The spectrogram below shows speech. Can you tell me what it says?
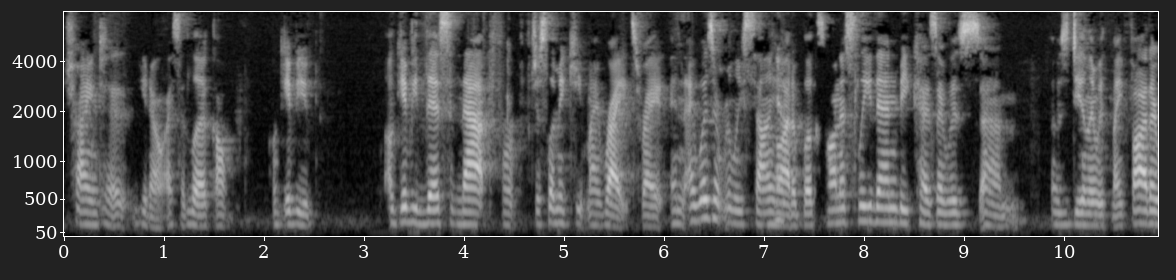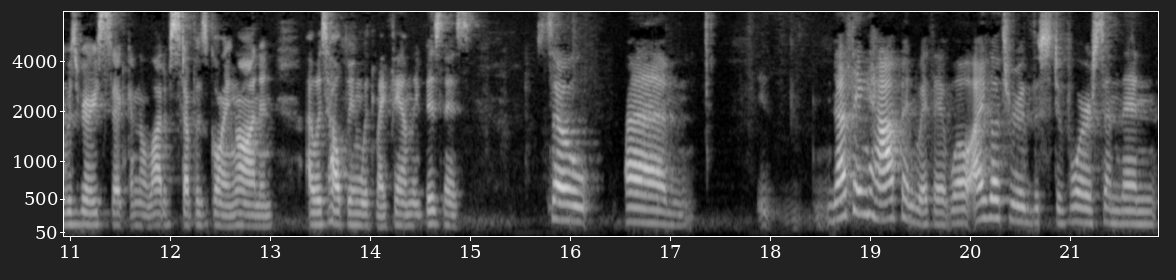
trying to, you know, I said, look, I'll, I'll give you I'll give you this and that for just let me keep my rights, right? And I wasn't really selling yeah. a lot of books honestly then because I was um, I was dealing with my father was very sick and a lot of stuff was going on, and I was helping with my family business. So um, nothing happened with it. Well, I go through this divorce, and then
